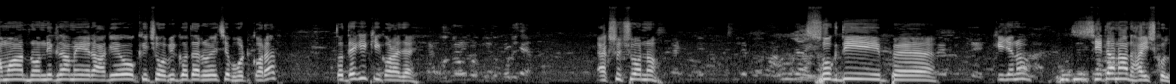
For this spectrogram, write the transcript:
আমার নন্দীগ্রামে এর আগেও কিছু অভিজ্ঞতা রয়েছে ভোট করার। তো দেখি কি করা যায়। একশো চুয়ান্ন। সুখদীপ কি যেন? Sitanath high school.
